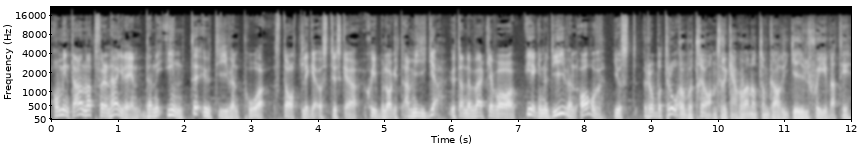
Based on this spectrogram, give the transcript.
Om inte annat för den här grejen. Den är inte utgiven på statliga östtyska skivbolaget Amiga. Utan den verkar vara egenutgiven av just Robotron. Robotron, så det kanske var något som gav julskiva till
